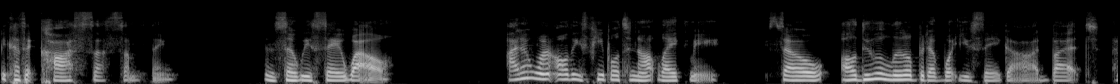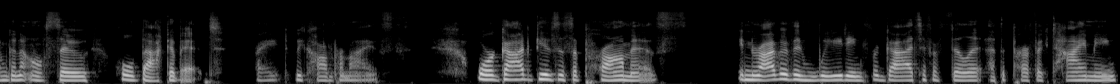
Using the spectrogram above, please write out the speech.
because it costs us something. And so we say, well, I don't want all these people to not like me. So I'll do a little bit of what you say, God, but I'm going to also hold back a bit, right? We compromise. Or God gives us a promise and rather than waiting for God to fulfill it at the perfect timing,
